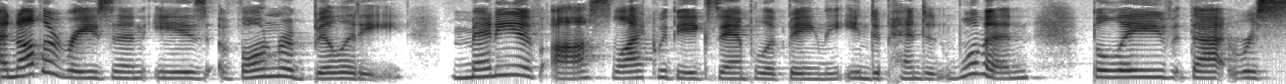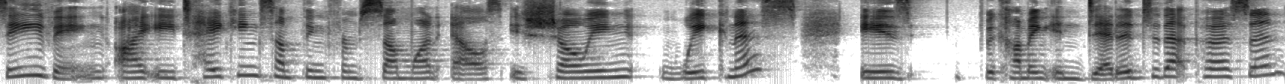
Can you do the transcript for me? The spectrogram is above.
Another reason is vulnerability. Many of us, like with the example of being the independent woman, believe that receiving, i.e., taking something from someone else, is showing weakness, is becoming indebted to that person,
